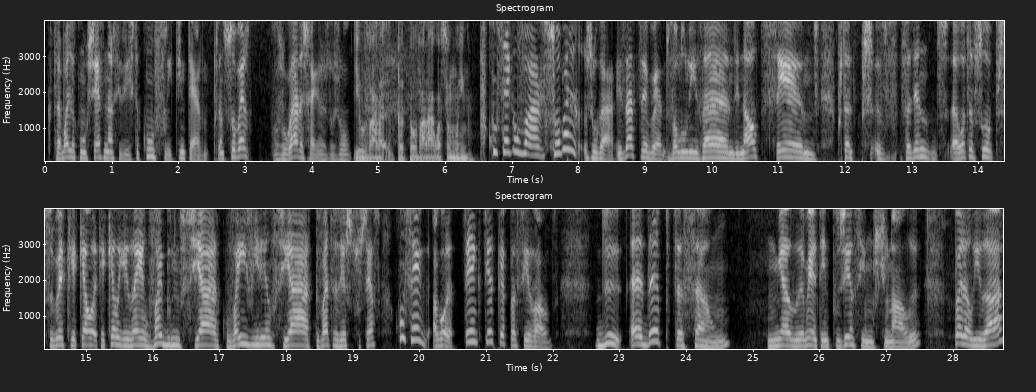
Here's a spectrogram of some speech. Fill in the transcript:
que trabalha com um chefe narcisista conflito interno, portanto souber jogar as regras do jogo. E levar para levar a água ao seu moinho. Porque consegue levar, souber jogar, exatamente, valorizando, enaltecendo, portanto, fazendo a outra pessoa perceber que aquela, que aquela ideia o vai beneficiar, que o vai evidenciar, que vai trazer sucesso, consegue. Agora, tem que ter capacidade de adaptação, nomeadamente a inteligência emocional, para lidar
